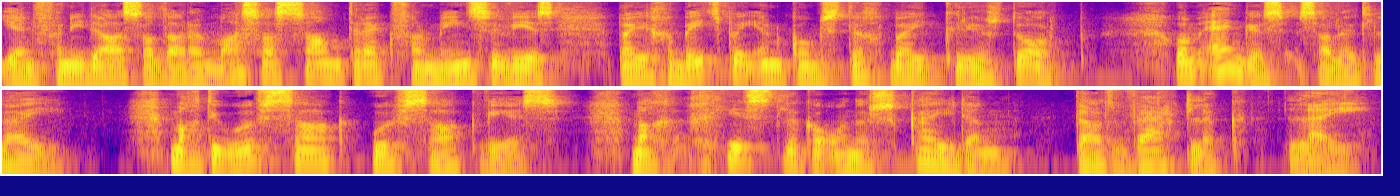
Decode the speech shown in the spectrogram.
Een van die dae sal daar 'n massa saamtrek van mense wees by 'n gebedsbyeenkoms dig by Kreersdorp. Oom Angus sal dit lei. Mag die hoofsaak hoofsaak wees. Mag geestelike onderskeiding daadwerklik lei.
